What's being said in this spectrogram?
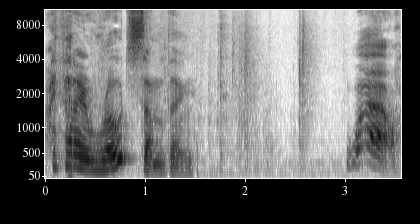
I thought I wrote something. Wow.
